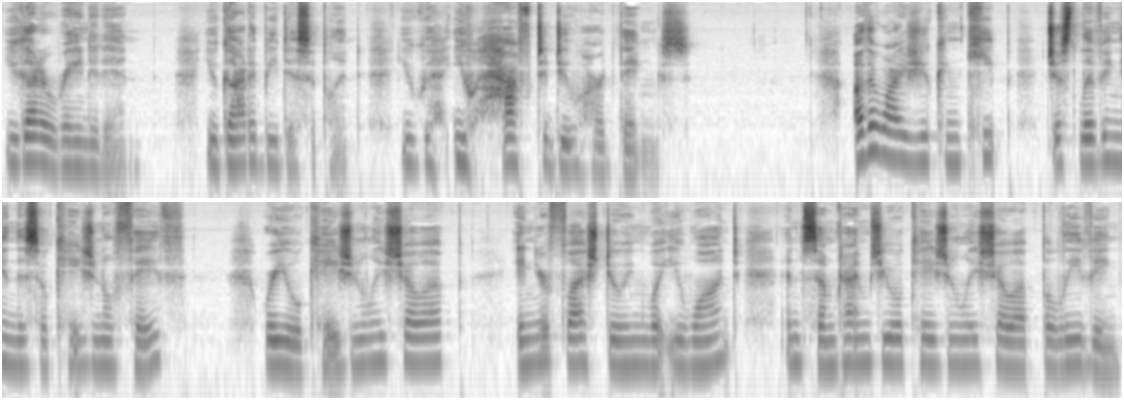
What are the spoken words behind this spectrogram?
You got to rein it in. You got to be disciplined. You you have to do hard things. Otherwise, you can keep just living in this occasional faith where you occasionally show up in your flesh doing what you want, and sometimes you occasionally show up believing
